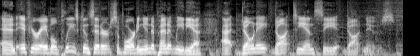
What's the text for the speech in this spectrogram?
And if you're able, please consider supporting independent media at donate.tnc.news.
